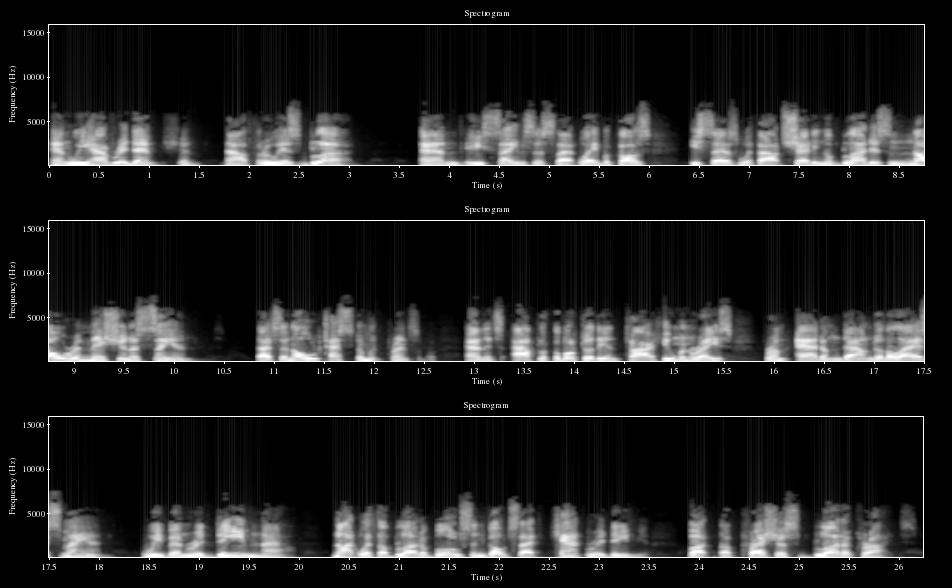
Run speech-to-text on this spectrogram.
And we have redemption now through his blood. And he saves us that way because he says, without shedding of blood is no remission of sins. That's an Old Testament principle. And it's applicable to the entire human race from Adam down to the last man. We've been redeemed now. Not with the blood of bulls and goats, that can't redeem you, but the precious blood of Christ.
